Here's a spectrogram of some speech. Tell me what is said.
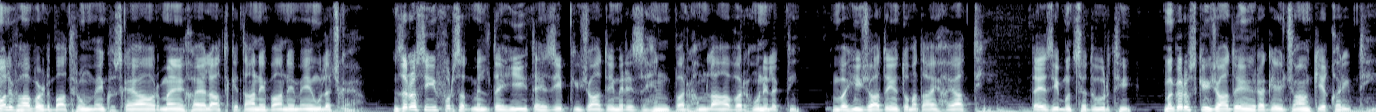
ओलिव हावर्ड बाथरूम में घुस गया और मैं ख्यालात के ताने बाने में उलझ गया। जरा सी फुर्सत मिलते ही तहजीब की यादें मेरे जहन पर हमलावर होने लगती। वही यादें तो मताए हयात थी। तहजीब मुझसे दूर थी, मगर उसकी यादें रगे जां के करीब थीं।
